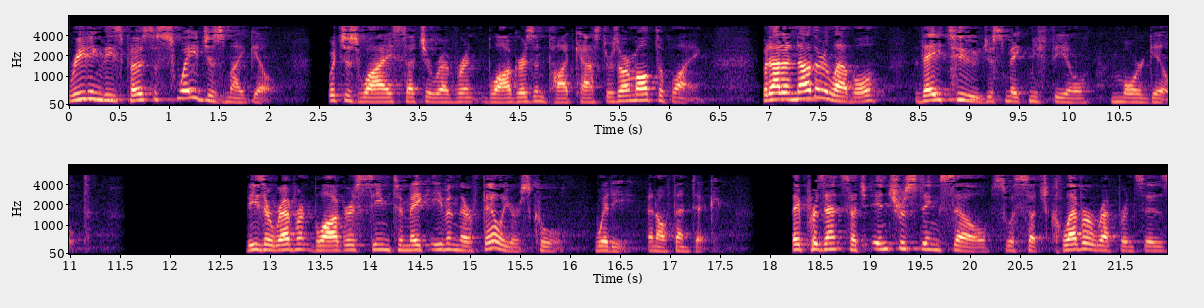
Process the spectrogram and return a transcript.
reading these posts assuages my guilt, which is why such irreverent bloggers and podcasters are multiplying. But at another level, they too just make me feel more guilt. These irreverent bloggers seem to make even their failures cool, witty, and authentic. They present such interesting selves with such clever references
